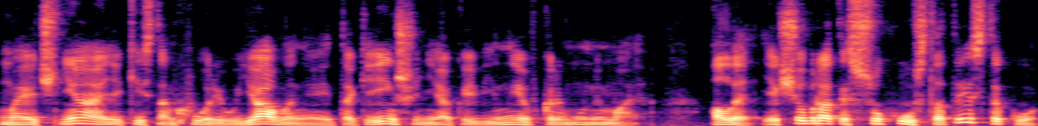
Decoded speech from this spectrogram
маячня, якісь там хворі уявлення і таке інше. Ніякої війни в Криму немає. Але якщо брати суху статистику,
